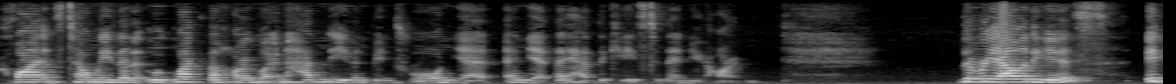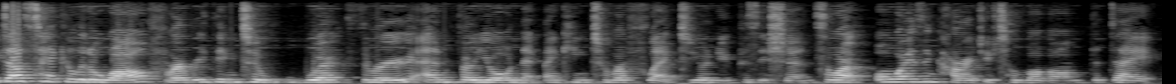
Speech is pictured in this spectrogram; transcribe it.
clients tell me that it looked like the home loan hadn't even been drawn yet and yet they had the keys to their new home. The reality is it does take a little while for everything to work through and for your net banking to reflect your new position. So I always encourage you to log on the day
